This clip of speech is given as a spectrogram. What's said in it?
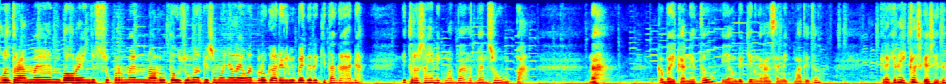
Ultraman, Power Rangers, Superman, Naruto, Uzumaki semuanya lewat bro. Gak ada yang lebih baik dari kita, gak ada. Itu rasanya nikmat banget ban, sumpah. Nah, kebaikan itu yang bikin ngerasa nikmat itu Kira-kira ikhlas gak sih itu?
